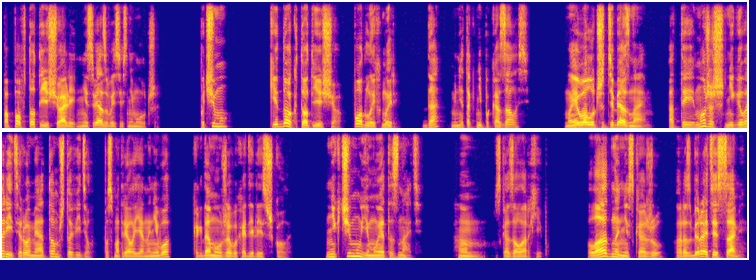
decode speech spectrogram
Попов тот еще олень, не связывайся с ним лучше. Почему? Кидок тот еще, подлый хмырь. Да, мне так не показалось. Мы его лучше тебя знаем. А ты можешь не говорить Роме о том, что видел? Посмотрела я на него, когда мы уже выходили из школы. Ни к чему ему это знать. Хм, сказал Архип. Ладно, не скажу. Разбирайтесь сами.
